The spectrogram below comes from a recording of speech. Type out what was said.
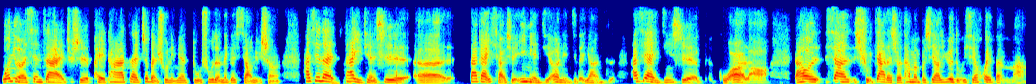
我女儿现在就是陪她在这本书里面读书的那个小女生，她现在她以前是呃。大概小学一年级、二年级的样子，她现在已经是国二了啊。然后像暑假的时候，他们不是要阅读一些绘本吗？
